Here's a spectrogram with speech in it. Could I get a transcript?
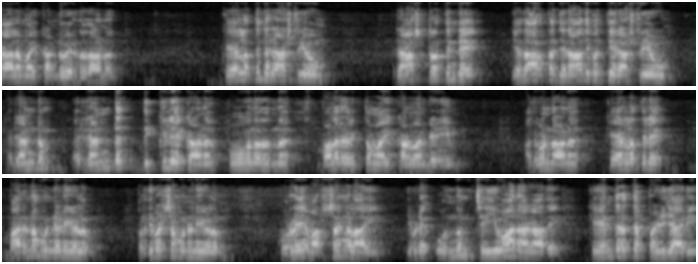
കാലമായി കണ്ടുവരുന്നതാണ്. കേരളത്തിന്റെ രാഷ്ട്രീയവും രാഷ്ട്രത്തിന്റെ യഥാർത്ഥ ജനാധിപത്യ രാഷ്ട്രീയവും രണ്ടും രണ്ട് ദിക്കിലേക്കാണ് പോകുന്നതെന്ന് വളരെ വ്യക്തമായി കാണുവാൻ കഴിയും. അതുകൊണ്ടാണ് കേരളത്തിലെ ഭരണമുന്നണികളും പ്രതിപക്ഷ മുന്നണികളും കുറേ വർഷങ്ങളായി ഇവിടെ ഒന്നും ചെയ്യുവാനാകാതെ കേന്ദ്രത്തെ പഴിചാരി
